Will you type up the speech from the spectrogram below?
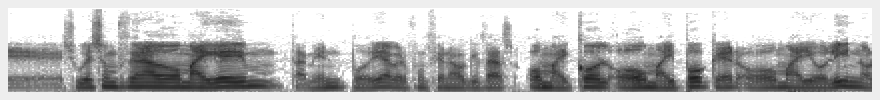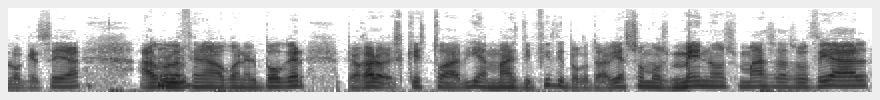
eh, si hubiese funcionado Oh My Game, también podría haber funcionado quizás Oh My Call o Oh My Poker o Oh My All In o lo que sea, algo relacionado con el póker. Pero claro, es que es todavía más difícil porque todavía somos menos masa social,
